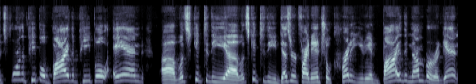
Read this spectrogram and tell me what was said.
it's for the people, by the people, and uh, let's get to the uh, let's get to the Desert Financial Credit Union by the number again.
